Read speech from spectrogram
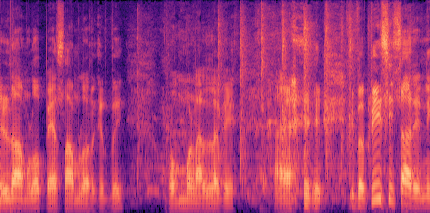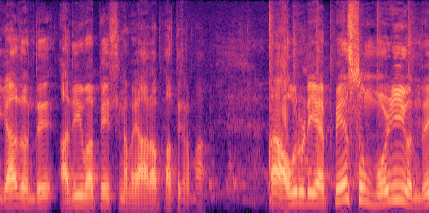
எழுதாமலோ பேசாமலோ இருக்கிறது ரொம்ப நல்லது. இப்போ பிசி சார் என்னைக்காவது வந்து அதிகமாக பேசி நம்ம யாராவது பார்த்துக்கிறோமா அவருடைய பேசும் மொழி வந்து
